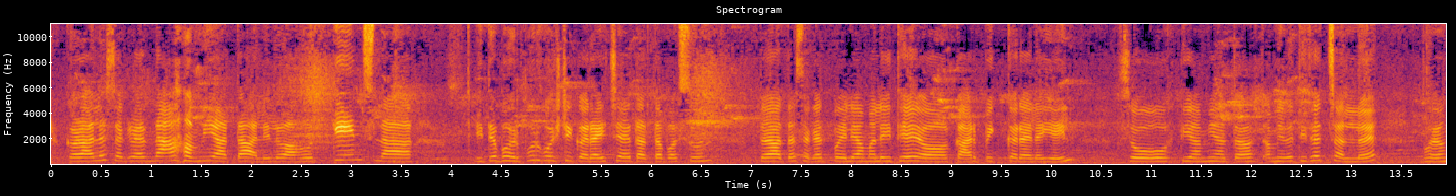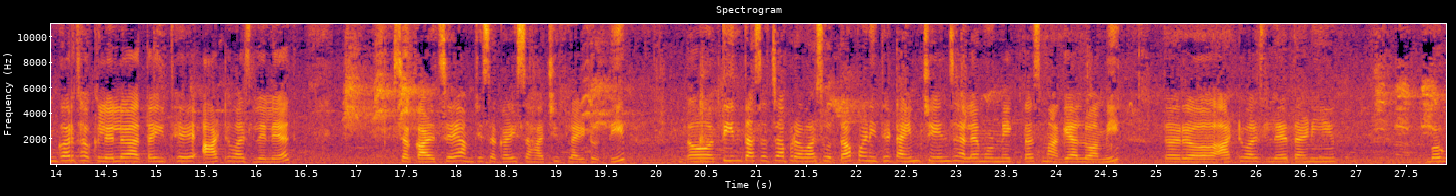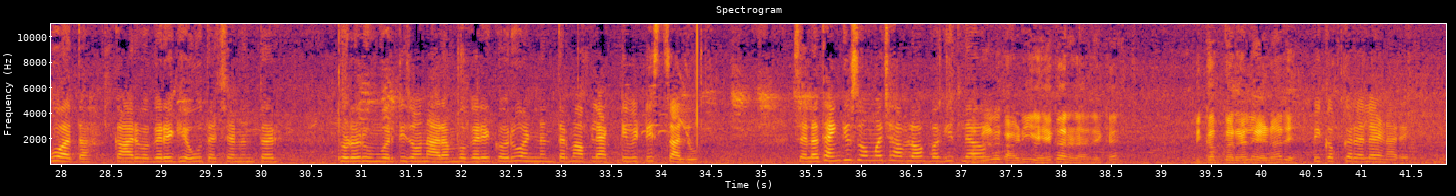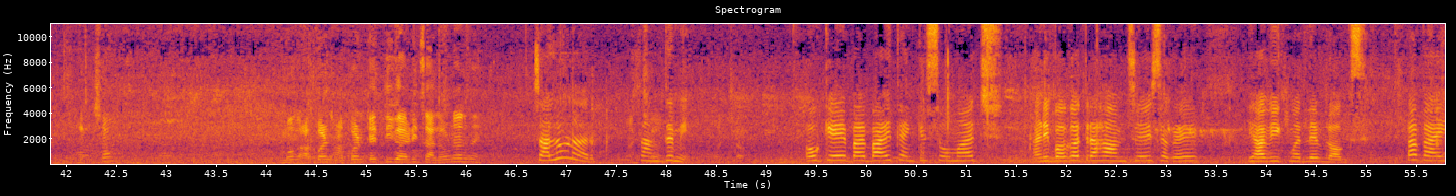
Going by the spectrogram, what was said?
तर कळालं सगळ्यांना. आम्ही आता आलेलो आहोत केन्सला. इथे भरपूर गोष्टी करायच्या आहेत आतापासून. तर आता सगळ्यात पहिले आम्हाला इथे कार पिक करायला येईल. सो ती आम्ही आता आम्ही आता तिथेच चाललो आहे भयंकर थकलेलो आहे आता इथे आठ वाजलेले आहेत. सकाळचे आमची सकाळी सहाची फ्लाईट होती. तीन तासाचा प्रवास होता पण इथे टाईम चेंज झाला आहे म्हणून एक तास मागे आलो आम्ही. तर आठ वाजले आहेत आणि बघू आता. कार वगैरे घेऊ त्याच्यानंतर थोडं रूमवरती जाऊन आराम वगैरे करू आणि नंतर मग आपल्या ॲक्टिव्हिटीज चालू. चला थँक्यू सो मच हा ब्लॉग आपल्याला गाडी हे करणार आहे काय? पिकअप करायला येणार आहे? पिकअप करायला येणार आहे. अच्छा. मग आपण आपण काय ती गाडी चालवणार नाही? चालवणार. सांगते मी. Okay bye bye thank you so much आणि बघत राहा आमचे सगळे ह्या वीकमधले व्लॉग्स बाय बाय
